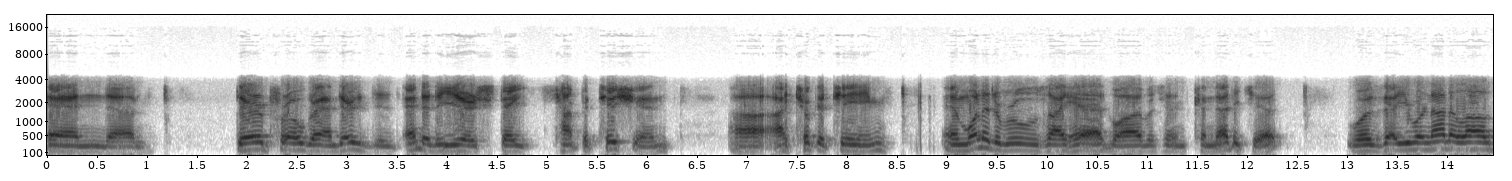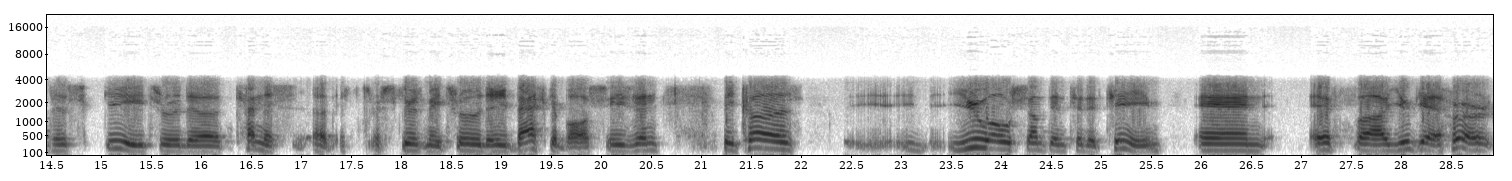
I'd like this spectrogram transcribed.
and um, their program, their end of the year state competition, uh, I took a team, and one of the rules I had while I was in Connecticut was that you were not allowed to ski through the tennis, uh, excuse me, through the basketball season because you owe something to the team, and if uh, you get hurt,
